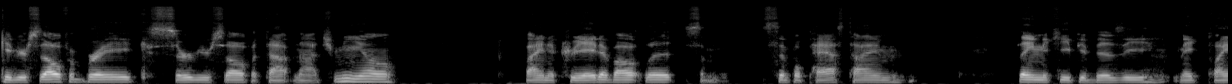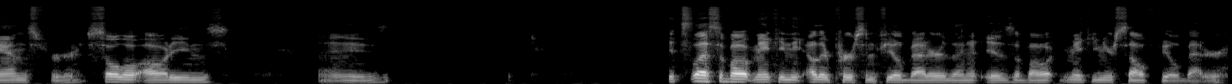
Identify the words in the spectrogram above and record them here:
Give yourself a break, serve yourself a top notch meal, find a creative outlet, some simple pastime thing to keep you busy, make plans for solo outings. And it's less about making the other person feel better than it is about making yourself feel better.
